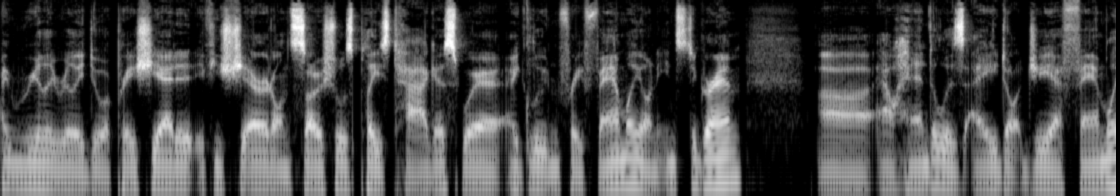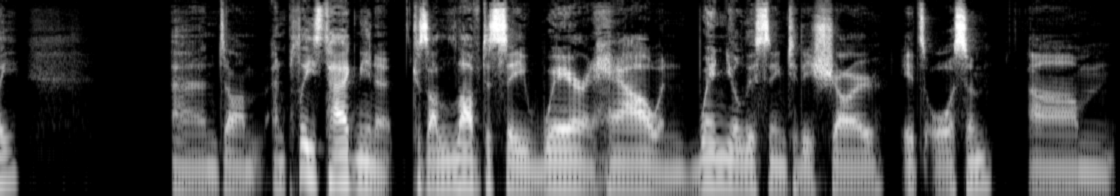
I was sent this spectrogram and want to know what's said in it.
I really, really do appreciate it. If you share it on socials, please tag us. We're a gluten free family on Instagram. Uh, our handle is a.gffamily. And, um, and please tag me in it because I love to see where and how and when you're listening to this show. It's awesome. Um,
